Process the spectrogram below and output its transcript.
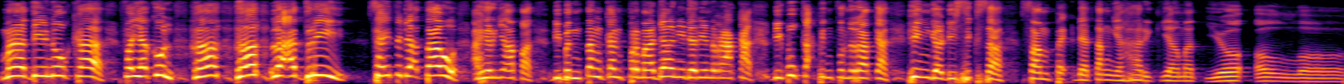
Madinuka. Fayakul. Hah? Hah? La adri. Saya tidak tahu. Akhirnya apa? Dibentangkan permadani dari neraka. Dibuka pintu neraka. Hingga disiksa. Sampai datangnya hari kiamat. Ya Allah.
